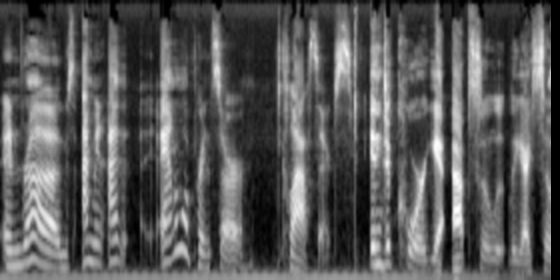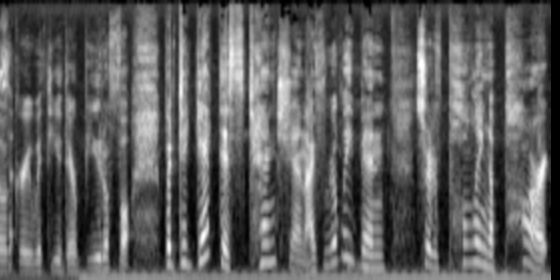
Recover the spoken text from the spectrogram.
and rugs. I mean, I, animal prints are classics. in decor, yeah, absolutely. I so, agree with you. They're beautiful. But to get this tension, I've really been sort of pulling apart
